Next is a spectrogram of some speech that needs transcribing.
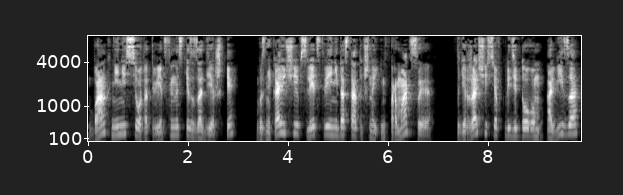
банк не несет ответственности за задержки, возникающие вследствие недостаточной информации, содержащейся в кредитовом авиза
